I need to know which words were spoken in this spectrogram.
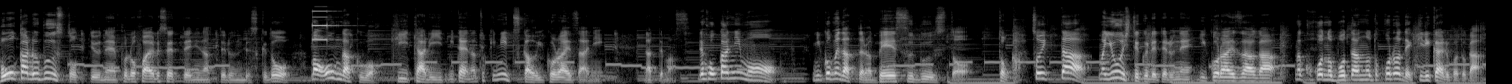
ボーカルブーストっていうねプロファイル設定になってるんですけど、まあ、音楽を聴いたりみたいな時に使うイコライザーになってます。で他にも2個目だったらベースブーストとかそういった、まあ、用意してくれてるねイコライザーが、まあ、ここのボタンのところで切り替えることが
